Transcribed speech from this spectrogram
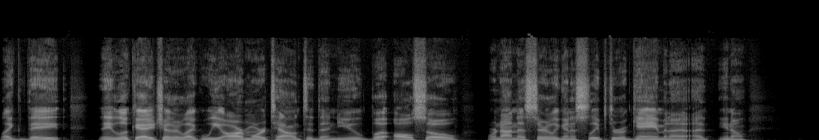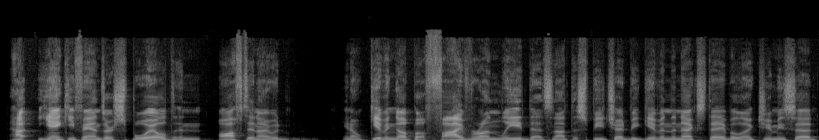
Like they they look at each other like we are more talented than you, but also we're not necessarily going to sleep through a game. And I, I you know, how, Yankee fans are spoiled, and often I would, you know, giving up a five run lead. That's not the speech I'd be given the next day. But like Jimmy said,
